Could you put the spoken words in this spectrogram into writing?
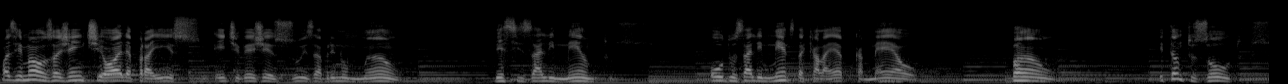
Mas irmãos, a gente olha para isso, a gente vê Jesus abrindo mão desses alimentos, ou dos alimentos daquela época, mel, pão e tantos outros.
